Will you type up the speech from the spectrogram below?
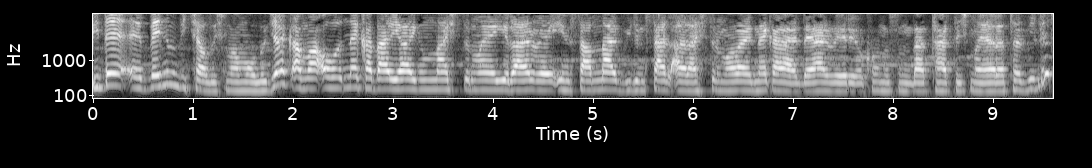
Bir de e, benim bir çalışmam olacak ama o ne kadar yaygınlaştırmaya girer ve insanlar bilimsel araştırmalara ne kadar değer veriyor konusunda tartışma yaratabilir.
